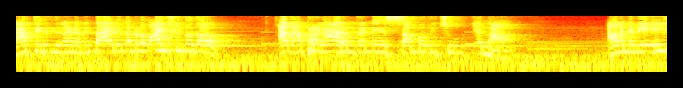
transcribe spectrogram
കാത്തിരുന്ന് കാണും. എന്തായാലും നമ്മൾ വായിക്കുന്നത് അത് അപ്രകാരം തന്നെ സംഭവിച്ചു എന്നാണ്. അവന്റെ മേൽ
